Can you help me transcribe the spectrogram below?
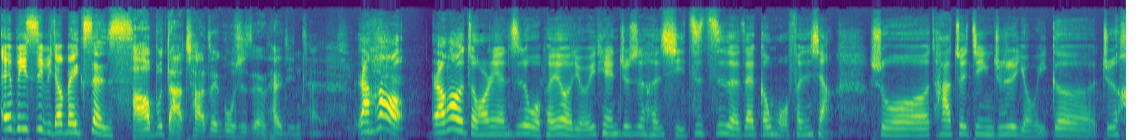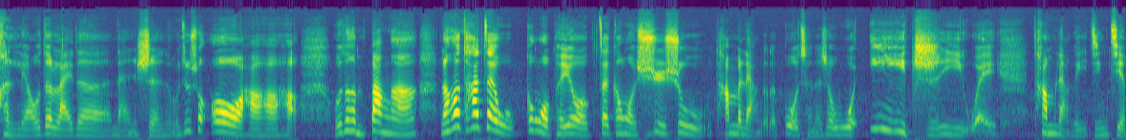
A B C 比较 make sense？好，不打岔，这个故事真的太精彩了。然后。然后总而言之，我朋友有一天就是很喜滋滋的在跟我分享，说他最近就是有一个就是很聊得来的男生，我就说哦，好好好，我说很棒啊。然后他在我跟我朋友在跟我叙述他们两个的过程的时候，我一直以为他们两个已经见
